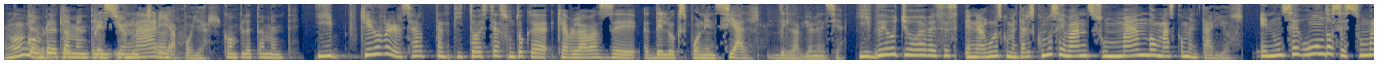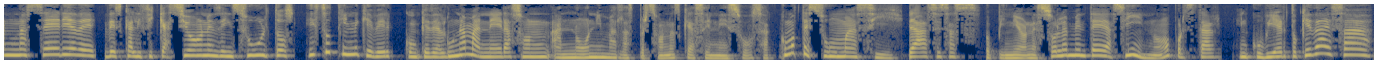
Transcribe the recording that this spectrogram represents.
¿no? Completamente. presionar y, apoyar. Completamente. Y quiero regresar tantito a este asunto que, hablabas de, lo exponencial de la violencia. Y veo yo a veces en algunos comentarios cómo se van sumando más comentarios. En un segundo se suman una serie de descalificaciones, de insultos. Esto tiene que ver con que de alguna manera son anónimas las personas que hacen eso. O sea, ¿cómo te sumas y das esas opiniones? Solamente así, ¿no? Por estar encubierto. Queda esa,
